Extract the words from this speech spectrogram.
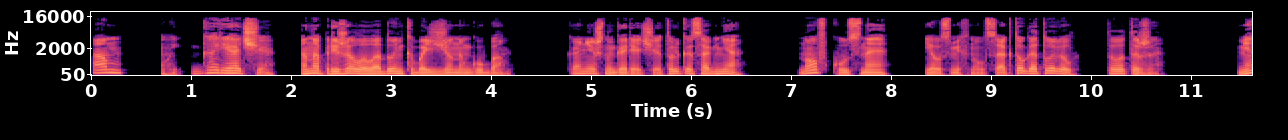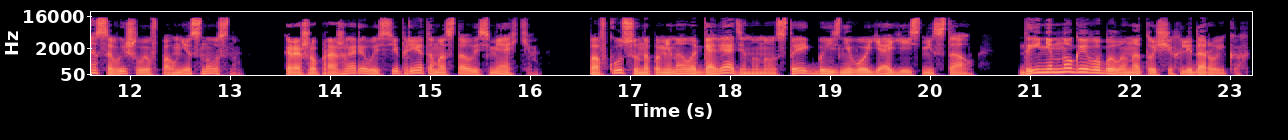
«Ам... Ой, горячее!» Она прижала ладонь к обожженным губам. «Конечно, горячее, только с огня. Но вкусное». Я усмехнулся. «А кто готовил? То-то же». Мясо вышло вполне сносным. Хорошо прожарилось и при этом осталось мягким. По вкусу напоминало говядину, но стейк бы из него я есть не стал. Да и немного его было на тощих ледоройках.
